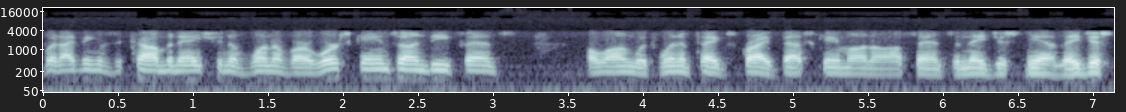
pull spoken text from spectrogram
but I think it was a combination of one of our worst games on defense, along with Winnipeg's probably best game on offense, and they just yeah they just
